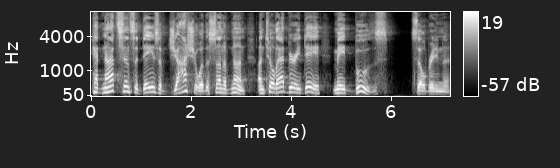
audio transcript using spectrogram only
had not since the days of Joshua the son of Nun until that very day made booths celebrating the,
